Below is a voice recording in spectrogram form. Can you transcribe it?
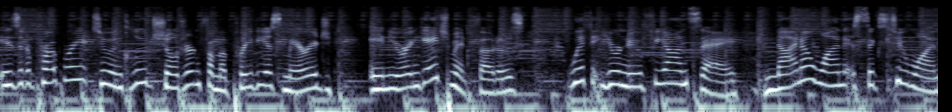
Is it appropriate to include children from a previous marriage in your engagement photos with your new fiance? 901 621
